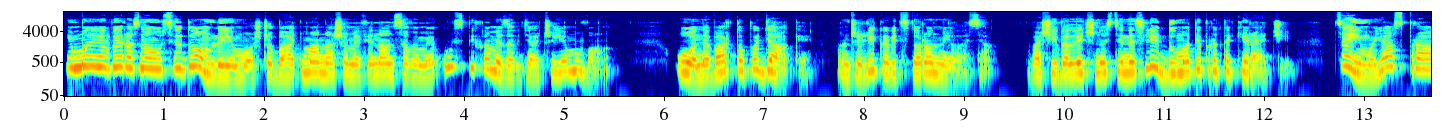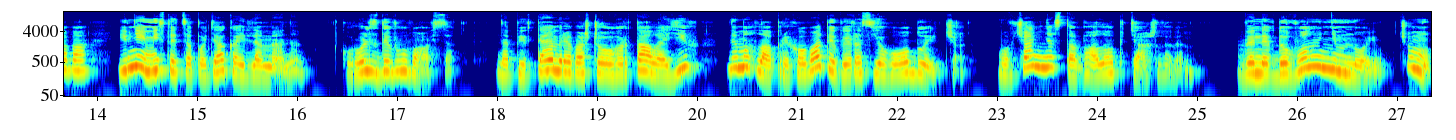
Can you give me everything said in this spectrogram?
і ми виразно усвідомлюємо, що багатьма нашими фінансовими успіхами завдячуємо вам. О, не варто подяки. Анжеліка відсторонилася. Вашій величності не слід думати про такі речі. Це і моя справа, і в ній міститься подяка і для мене. Король здивувався. Напівтемрява, що огортала їх, не могла приховати вираз його обличчя. Мовчання ставало обтяжливим. Ви невдоволені мною? Чому?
